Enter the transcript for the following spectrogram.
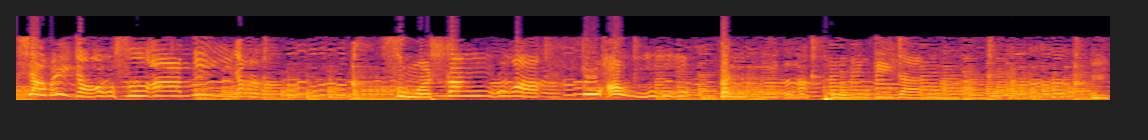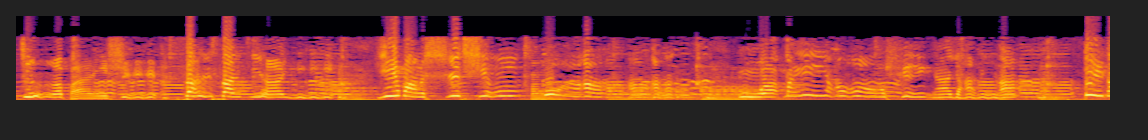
下没有四阿弟呀，所生我朱后这本是三三加一，一往实情话，我没有血缘呐，对到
